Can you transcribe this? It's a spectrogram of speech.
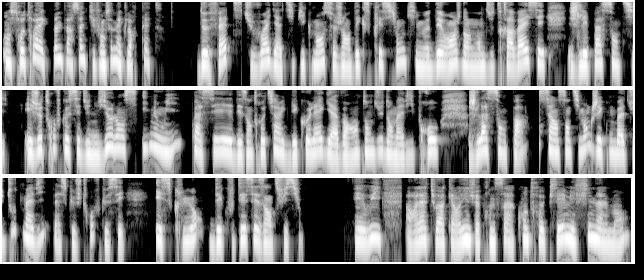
on, se retrouve avec plein de personnes qui fonctionnent avec leur tête. De fait, tu vois, il y a typiquement ce genre d'expression qui me dérange dans le monde du travail, c'est je l'ai pas senti. Et je trouve que c'est d'une violence inouïe. Passer des entretiens avec des collègues et avoir entendu dans ma vie pro, je la sens pas. C'est un sentiment que j'ai combattu toute ma vie parce que je trouve que c'est excluant d'écouter ses intuitions. Et oui. Alors là, tu vois, Caroline, je vais prendre ça à contre-pied, mais finalement,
